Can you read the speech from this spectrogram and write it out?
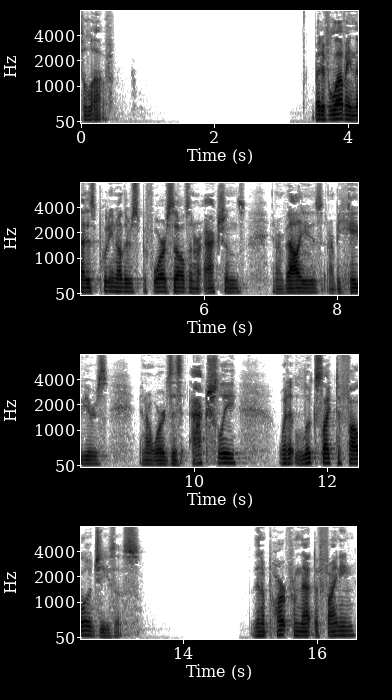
to love. But if loving, that is putting others before ourselves in our actions, in our values, in our behaviors, in our words, is actually what it looks like to follow Jesus, then apart from that defining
